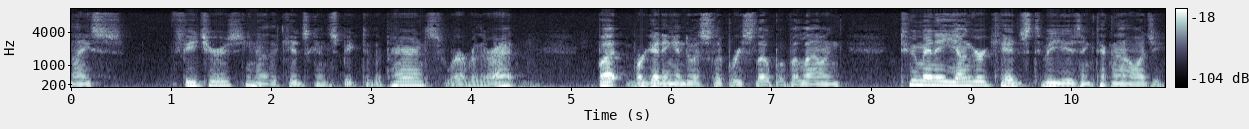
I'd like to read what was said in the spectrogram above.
nice features you know the kids can speak to their parents wherever they're at but we're getting into a slippery slope of allowing too many younger kids to be using technology.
